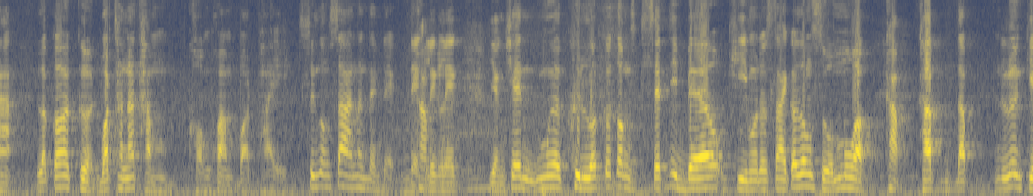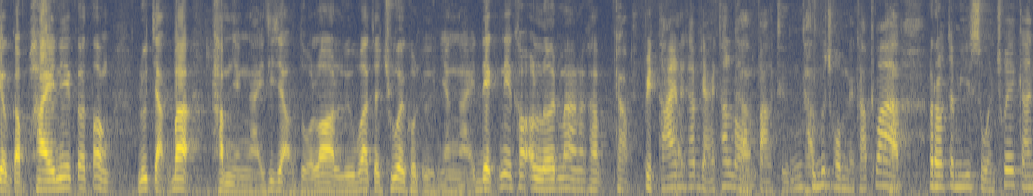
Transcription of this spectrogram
ฮะแล้วก็เกิดวัฒนธรรม ของความปลอดภัย ซึ่งต้องสร้างตั้งแต่เด็กเด็กครับเล็ก ๆ อย่างเช่น เมื่อขึ้นรถก็ต้องเซฟตี้เบลขี่มอเตอร์ไซค์ก็ต้องสวมหมวกครับ ครับดับ เรื่องเกี่ยวกับภัยนี่ก็ต้องรู้จักว่าทำยังไงที่จะเอาตัวรอด หรือว่าจะช่วยคนอื่นยังไง เด็กเนี่ยเขา alert มากนะครับครับปิดท้ายนะครับอยากให้ท่านรอครังบฝากถึงครับคุณผู้ชมนะครับว่าครับเราจะมีส่วนช่วยกัน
